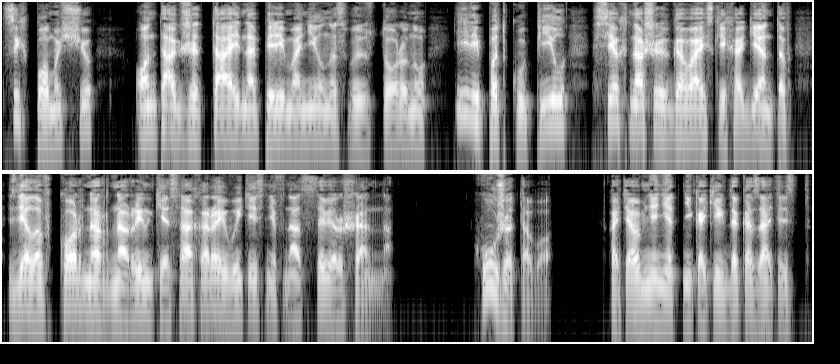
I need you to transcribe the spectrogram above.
С их помощью он также тайно переманил на свою сторону или подкупил всех наших гавайских агентов, сделав корнер на рынке сахара и вытеснив нас совершенно. Хуже того, хотя у меня нет никаких доказательств.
